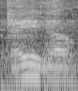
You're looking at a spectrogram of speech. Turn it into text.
There you go.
